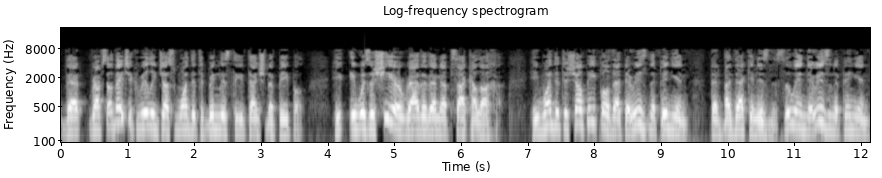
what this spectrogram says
that Rav Soloveitchik really just wanted to bring this to the attention of people. He, it was a shear rather than a psak halacha. He wanted to show people that there is an opinion that badekin is nesuin, there is an opinion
